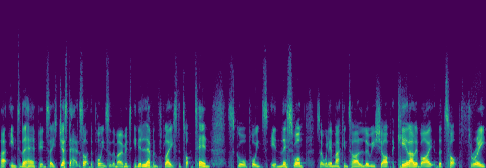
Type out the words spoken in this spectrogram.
uh, into the hairpin. So he's just outside the points at the moment in 11th place. The top 10 score points in this one. So William McIntyre, Louis Sharp, Akil Alibhai, the top three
